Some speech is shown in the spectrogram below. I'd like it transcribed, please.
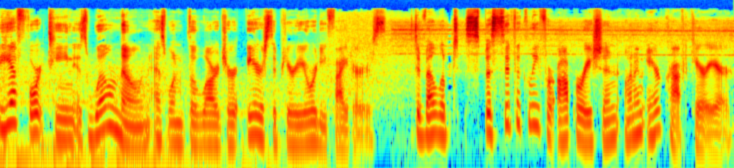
The F 14 is well known as one of the larger air superiority fighters, developed specifically for operation on an aircraft carrier.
